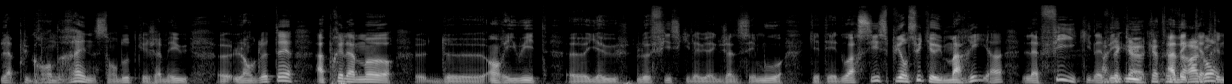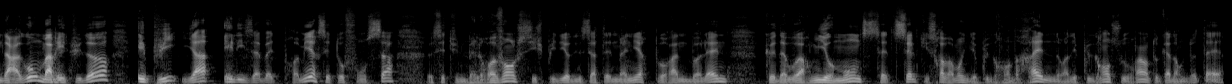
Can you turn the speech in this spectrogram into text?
la plus grande reine sans doute qu'ait jamais eu euh, l'Angleterre. Après la mort euh, de Henri VIII, euh, il y a eu le fils qu'il a eu avec Jeanne Seymour, qui était Édouard VI. Puis ensuite, il y a eu Marie, hein, la fille qu'il avait Avec, eue Catherine avec d'Aragon. Catherine d'Aragon, Marie Tudor. Et puis, il y a Élisabeth Ier. C'est au fond ça. C'est une belle revanche, si je puis dire, d'une certaine manière, pour Anne Boleyn, que d'avoir mis au monde cette, celle qui sera vraiment une des plus grandes reines, un des plus grands souverains, en tout cas d'Angleterre.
